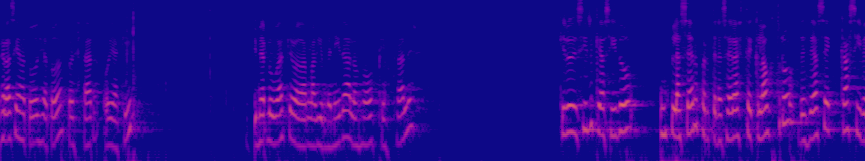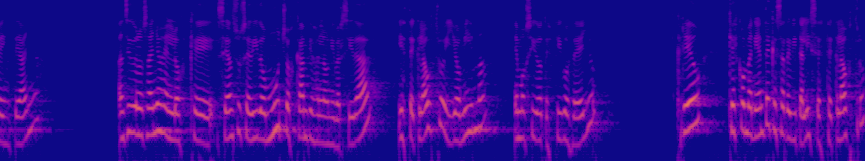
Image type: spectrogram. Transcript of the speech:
gracias a todos y a todas por estar hoy aquí. En primer lugar, quiero dar la bienvenida a los nuevos claustrales. Quiero decir que ha sido un placer pertenecer a este claustro desde hace casi 20 años. Han sido unos años en los que se han sucedido muchos cambios en la universidad y este claustro y yo misma hemos sido testigos de ello. Creo que es conveniente que se revitalice este claustro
